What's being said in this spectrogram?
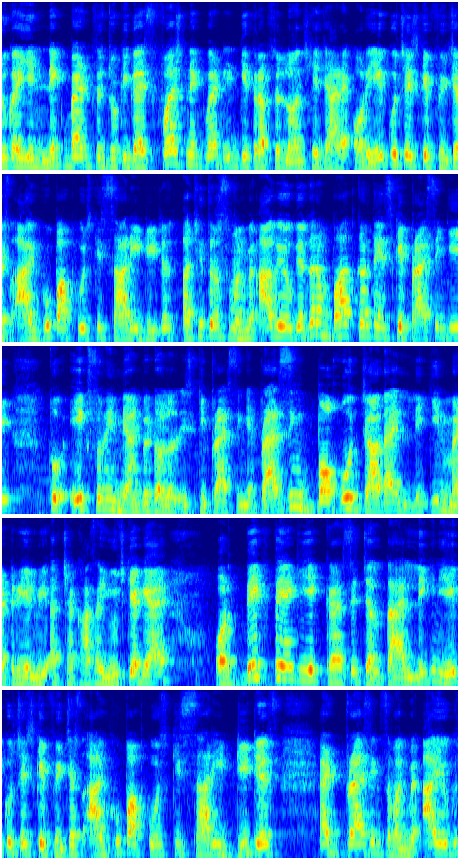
का ये नेक बैंड जो कि गाइस फ़र्स्ट नेक बैंड इनकी तरफ़ से लॉन्च किया जा रहा है। और ये कुछ इसके फीचर्स आई होप आपको इसकी सारी डिटेल अच्छी तरह समझ में आ गई होगी। अगर हम बात करते हैं इसके प्राइसिंग की तो एक डॉलर इसकी प्राइसिंग है। प्राइसिंग बहुत ज़्यादा है, लेकिन मटेरियल भी अच्छा खासा यूज़ किया गया है। और देखते हैं कि ये कैसे चलता है, लेकिन ये कुछ इसके फीचर्स आई होप आपको इसकी सारी डिटेल्स एंड प्राइसिंग समझ में आई होगी।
